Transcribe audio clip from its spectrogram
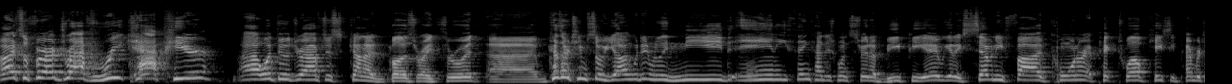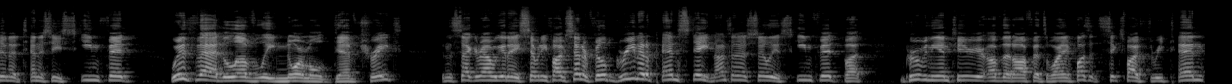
All right, so for our draft recap here, I uh, went through the draft, just kind of buzzed right through it. Uh, because our team's so young, we didn't really need anything. Of just went straight up BPA. We got a 75 corner at pick 12, Casey Pemberton at Tennessee scheme fit with that lovely normal dev trait. In the second round, we get a 75 center, Philip Green at a Penn State. Not necessarily a scheme fit, but improving the interior of that offensive line. Plus, at 6'5", 310, at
